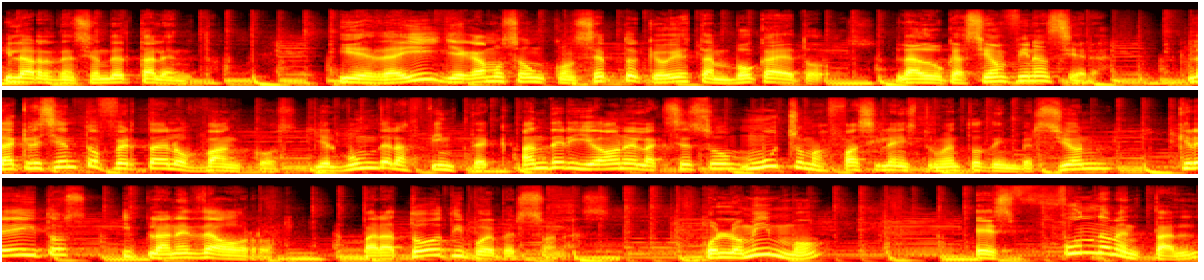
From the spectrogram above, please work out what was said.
y la retención del talento. Y desde ahí llegamos a un concepto que hoy está en boca de todos, la educación financiera. La creciente oferta de los bancos y el boom de las fintech han derivado en el acceso mucho más fácil a instrumentos de inversión, créditos y planes de ahorro para todo tipo de personas. Por lo mismo, es fundamental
